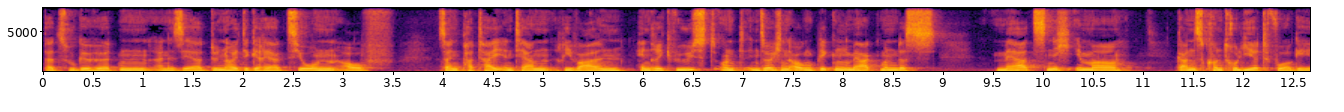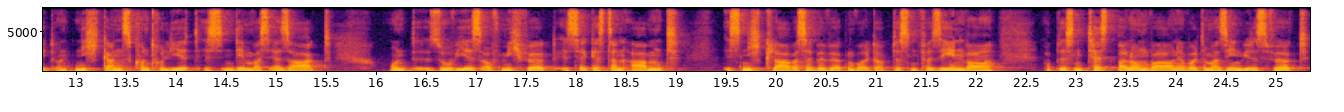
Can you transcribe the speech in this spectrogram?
Dazu gehörten eine sehr dünnhäutige Reaktion auf seinen parteiinternen Rivalen Hendrik Wüst. Und in solchen Augenblicken merkt man, dass Merz nicht immer ganz kontrolliert vorgeht und nicht ganz kontrolliert ist in dem, was er sagt. Und so wie es auf mich wirkt, ist er gestern Abend, ist nicht klar, was er bewirken wollte. Ob das ein Versehen war, ob das ein Testballon war und er wollte mal sehen, wie das wirkt,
